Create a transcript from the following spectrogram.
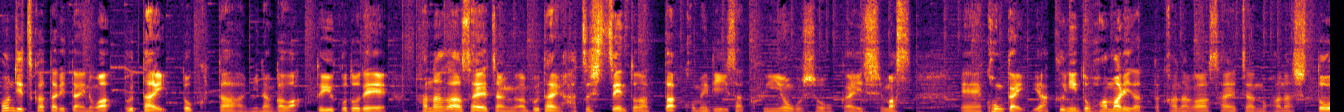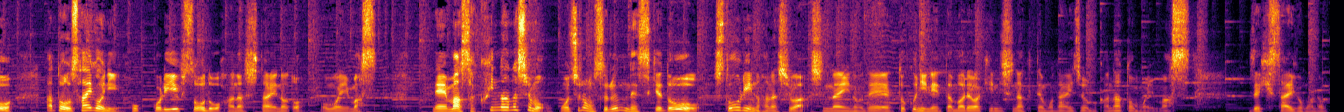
本日語りたいのは舞台ドクター皆川ということで、神奈川さやちゃんが舞台初出演となったコメディ作品をご紹介します。えー今回役にドハマりだった神奈川さやちゃんの話と、あと最後にほっこりエピソードを話したいなと思います。で、まあ作品の話ももちろんするんですけど、ストーリーの話はしないので、特にネタバレは気にしなくても大丈夫かなと思います。ぜひ最後までお聞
